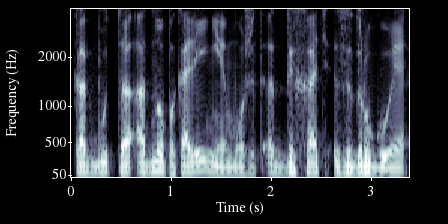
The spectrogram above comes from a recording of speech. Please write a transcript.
Как будто одно поколение может отдыхать за другое.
